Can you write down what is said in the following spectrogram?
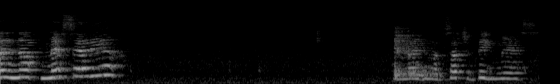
Made enough mess out here? You're making such a big mess.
